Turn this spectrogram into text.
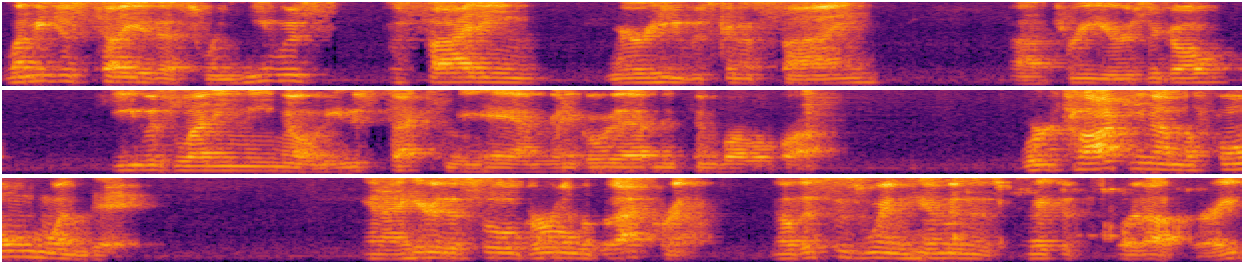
let me just tell you this: when he was deciding where he was going to sign uh, three years ago, he was letting me know. He was texting me, "Hey, I'm going to go to Edmonton." Blah blah blah. We're talking on the phone one day, and I hear this little girl in the background. Now, this is when him and his wife had split up, right?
